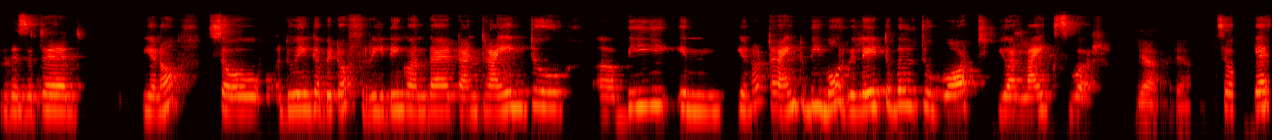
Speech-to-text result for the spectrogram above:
visited, you know. So doing a bit of reading on that and trying to uh, be in you know trying to be more relatable to what your likes were. Yeah yeah. So yes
